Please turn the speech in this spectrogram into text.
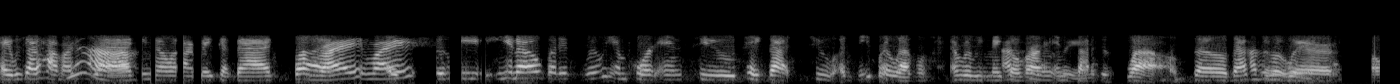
hey, we got to have our yeah. swag, you know, and our makeup bags. But right, right. Really, you know, but it's really important to take that to a deeper level and really make Absolutely. over our insides as well. So that's Absolutely. really where you know,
